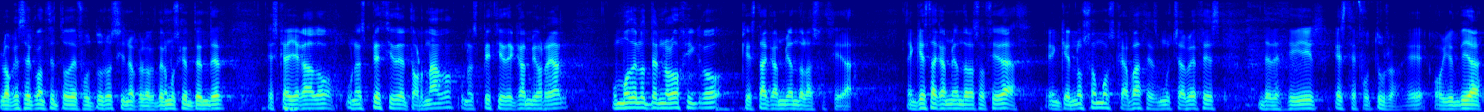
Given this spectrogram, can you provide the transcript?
lo que es el concepto de futuro, sino que lo que tenemos que entender es que ha llegado una especie de tornado, una especie de cambio real, un modelo tecnológico que está cambiando la sociedad. ¿En qué está cambiando la sociedad? En que no somos capaces muchas veces de decidir este futuro. ¿eh? Hoy en día,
